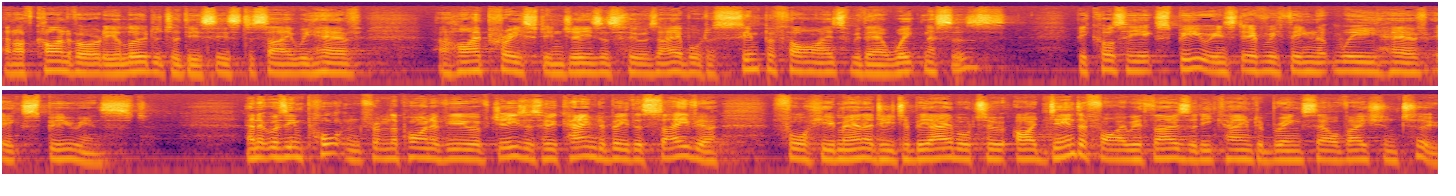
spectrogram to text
and I've kind of already alluded to this, is to say we have a high priest in Jesus who is able to sympathise with our weaknesses because he experienced everything that we have experienced. And it was important from the point of view of Jesus, who came to be the Saviour for humanity, to be able to identify with those that he came to bring salvation to.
